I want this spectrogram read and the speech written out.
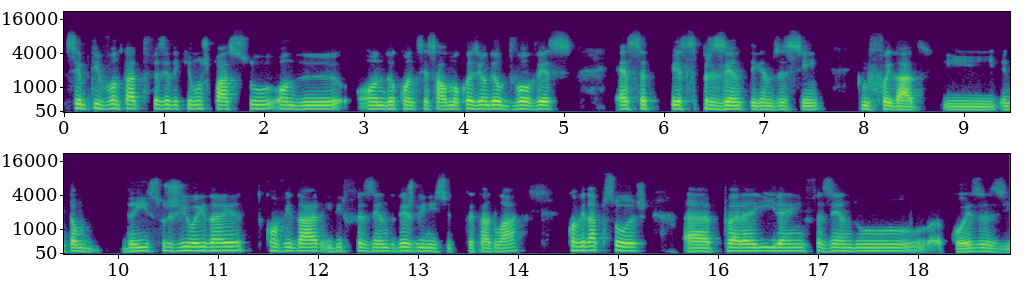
sempre tive vontade de fazer daquilo um espaço onde, onde acontecesse alguma coisa e onde ele devolvesse essa, esse presente, digamos assim, que me foi dado. E então daí surgiu a ideia de convidar e de ir fazendo, desde o início de ter estado lá, convidar pessoas uh, para irem fazendo coisas e,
